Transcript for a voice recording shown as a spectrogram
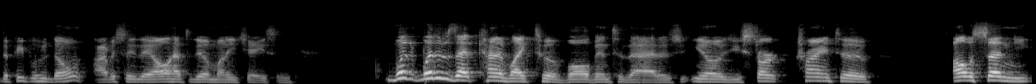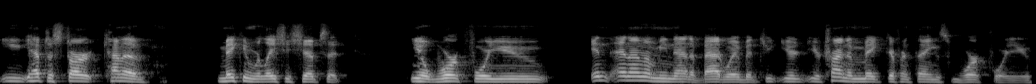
the people who don't, obviously, they all have to do a money chase. And what what is that kind of like to evolve into that? Is you know, you start trying to all of a sudden you, you have to start kind of making relationships that you know work for you and and I don't mean that in a bad way, but you, you're you're trying to make different things work for you.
